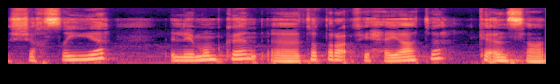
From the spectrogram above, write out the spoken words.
الشخصية اللي ممكن تطرأ في حياته كإنسان.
